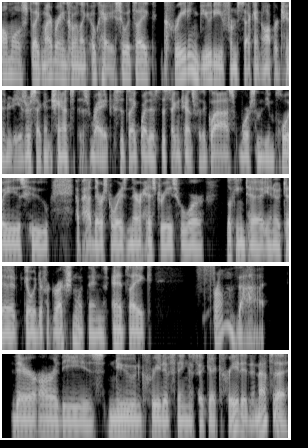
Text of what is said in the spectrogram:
almost like my brain's going like okay so it's like creating beauty from second opportunities or second chances right? Because it's like whether it's the second chance for the glass or some of the employees who have had their stories and their histories who are looking to you know to go a different direction with things. And it's like from that there are these new and creative things that get created. And that's a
